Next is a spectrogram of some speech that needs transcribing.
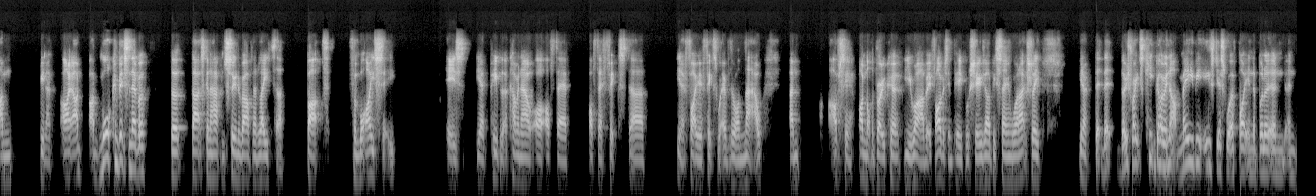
i'm you know i i'm, I'm more convinced than ever that that's going to happen sooner rather than later. But from what i see is yeah people that are coming out off their off their fixed uh you know five year fixed whatever they're on now um obviously I'm not the broker, you are, but if I was in people's shoes, I'd be saying, well, actually, you know, th- those rates keep going up. Maybe it's just worth biting the bullet and, and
